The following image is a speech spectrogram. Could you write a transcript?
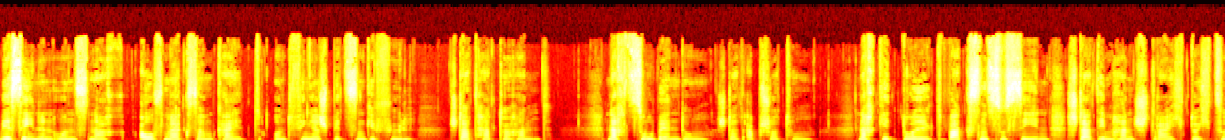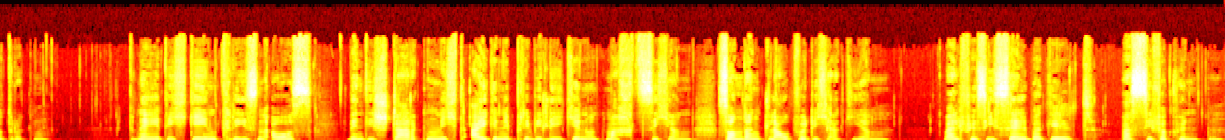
Wir sehnen uns nach Aufmerksamkeit und Fingerspitzengefühl statt harter Hand, nach Zuwendung statt Abschottung, nach Geduld wachsen zu sehen, statt im Handstreich durchzudrücken. Gnädig gehen Krisen aus, wenn die Starken nicht eigene Privilegien und Macht sichern, sondern glaubwürdig agieren, weil für sie selber gilt, was sie verkünden.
